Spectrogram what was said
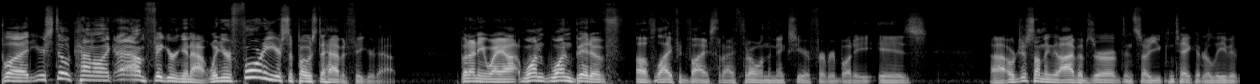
but you're still kind of like, ah, I'm figuring it out. When you're 40, you're supposed to have it figured out. But anyway, uh, one one bit of of life advice that I throw in the mix here for everybody is, uh, or just something that I've observed, and so you can take it or leave it.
